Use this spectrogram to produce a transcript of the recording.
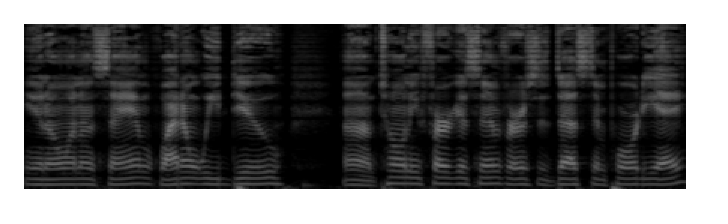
You know what I'm saying? Why don't we do uh, Tony Ferguson versus Dustin Poirier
